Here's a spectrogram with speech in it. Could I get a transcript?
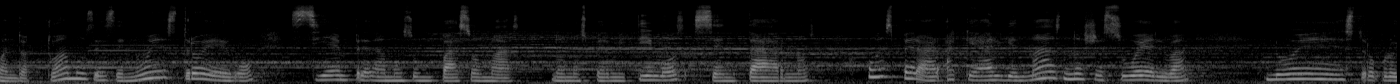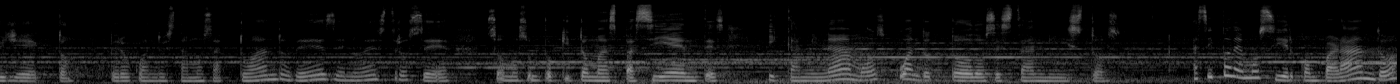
Cuando actuamos desde nuestro ego, siempre damos un paso más. No nos permitimos sentarnos o esperar a que alguien más nos resuelva nuestro proyecto. Pero cuando estamos actuando desde nuestro ser, somos un poquito más pacientes y caminamos cuando todos están listos. Así podemos ir comparando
